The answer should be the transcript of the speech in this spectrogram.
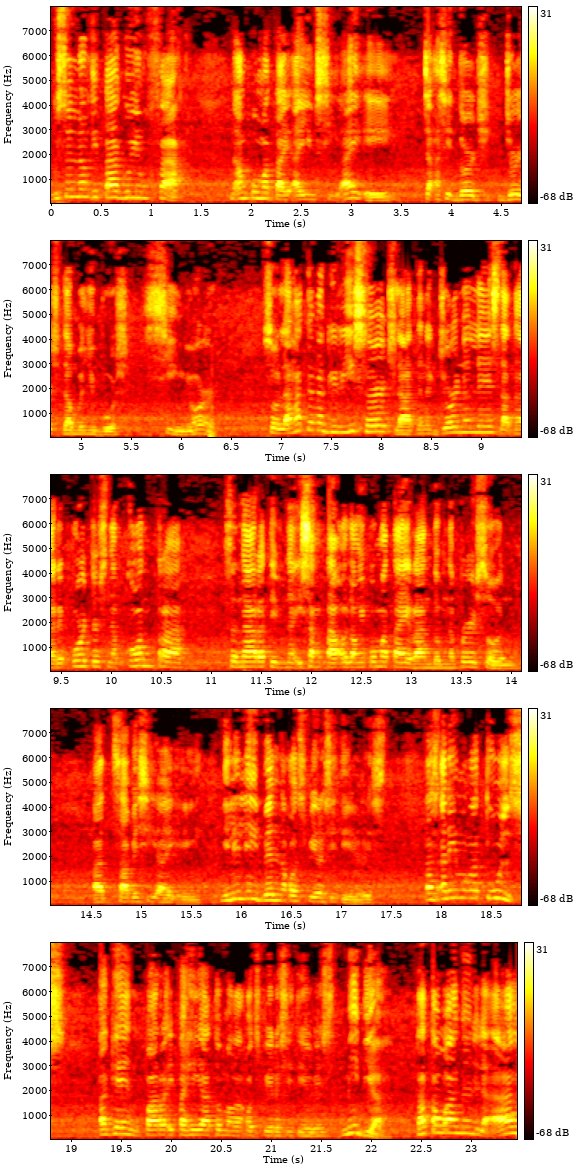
Gusto lang itago yung fact na ang pumatay ay yung CIA tsaka si George, George W. Bush Sr. So, lahat na nag-research, lahat na nag-journalist, lahat ng reporters na kontra sa narrative na isang tao lang yung pumatay, random na person, at sabi CIA, nililabel na conspiracy theorist. Tapos ano yung mga tools? Again, para ipahiya itong mga conspiracy theorists, media. Tatawanan nila, ah,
